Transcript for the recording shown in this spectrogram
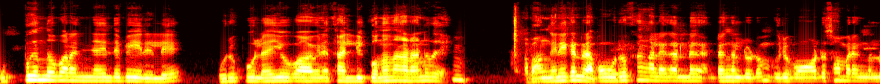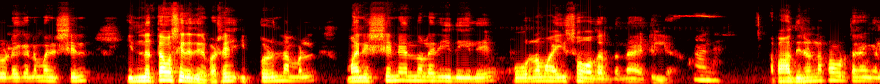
ഉപ്പ് എന്ന് പറഞ്ഞതിന്റെ പേരിൽ ഒരു പുല യുവാവിനെ തല്ലിക്കൊന്ന നാടാണിത്. അപ്പൊ അങ്ങനെയൊക്കെ ഉണ്ട് അപ്പൊ ഓരോ കാലഘട്ടങ്ങളിലൂടെയും ഒരുപാട് സമരങ്ങളിലൂടെയൊക്കെയാണ് മനുഷ്യൻ ഇന്നത്തെ അവസരത്തിൽ പക്ഷെ ഇപ്പോഴും നമ്മൾ മനുഷ്യൻ എന്നുള്ള രീതിയിൽ പൂർണമായി സ്വാതന്ത്ര്യനായിട്ടില്ല അപ്പൊ അതിനുള്ള പ്രവർത്തനങ്ങൾ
